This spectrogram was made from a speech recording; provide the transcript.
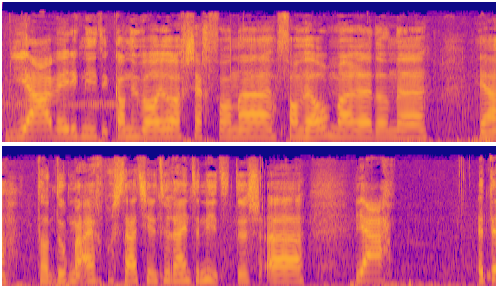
Ja, weet ik niet. Ik kan nu wel heel erg zeggen van, uh, van wel. Maar uh, dan, uh, ja, dan doe ik mijn eigen prestatie in Turijn niet. Dus ja, het,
